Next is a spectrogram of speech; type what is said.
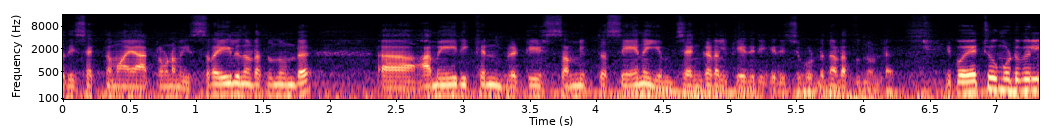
അതിശക്തമായ ആക്രമണം ഇസ്രയേൽ നടത്തുന്നുണ്ട്. അമേരിക്കൻ ബ്രിട്ടീഷ് സംയുക്ത സേനയും ചെങ്കടൽ കേന്ദ്രീകരിച്ചുകൊണ്ട് നടത്തുന്നുണ്ട്. ഇപ്പോൾ ഏറ്റവും ഒടുവിൽ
